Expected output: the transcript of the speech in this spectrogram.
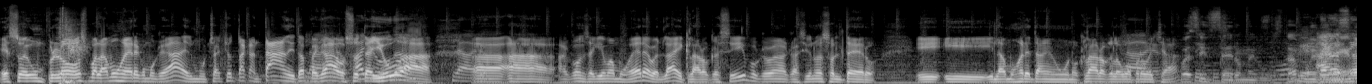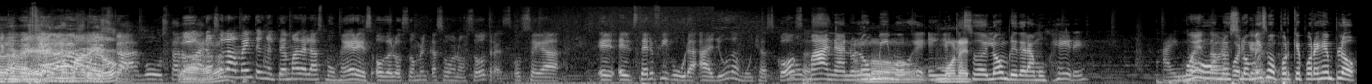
eso es un plus para las mujeres, como que, ah, el muchacho está cantando y está Claro, pegado. Eso te ayuda, a, claro. a- a- a conseguir más mujeres, ¿verdad? Y claro que sí, porque bueno, casi uno es soltero y, y- y las mujeres están en uno. Claro que lo voy a aprovechar. Fue sí, sincero, me gusta. Muy bien, Y no solamente en el tema de las mujeres o de los hombres, en el caso de nosotras. O sea, el, el ser figura ayuda a muchas cosas. No, mana, no es lo No, mismo en el caso del hombre y de las mujeres. Ay, no, Cuéntame, no es ¿por lo qué? mismo, porque por ejemplo,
